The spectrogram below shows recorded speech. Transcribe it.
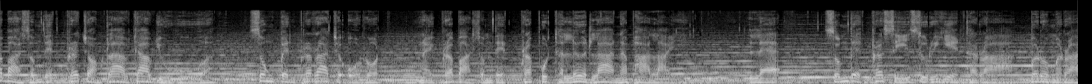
ะบาทสมเด็จพระจอมเกล้าเจ้าอยู่หัว ทรงเป็นพระราชโอรสในพระบาทสมเด็จพระพุทธเลิศล่านภาลัย และสมเด็จพระศรีสุริเยนทราบรมรา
